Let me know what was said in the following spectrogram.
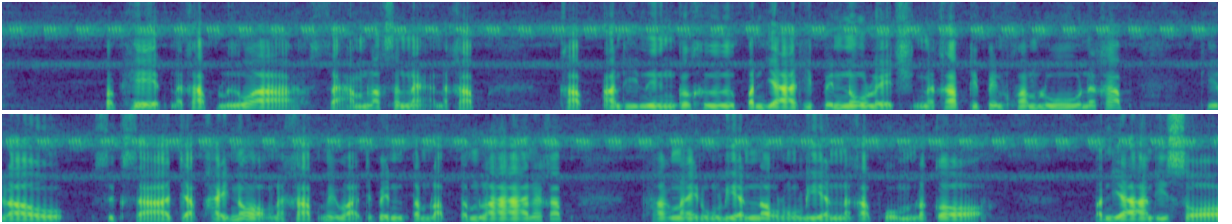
3 ประเภทนะครับ หรือว่า 3 ลักษณะนะครับ ครับอันที่หนึ่งก็คือปัญญาที่เป็น knowledge นะครับที่เป็นความรู้นะครับ ที่เราศึกษาจากภายนอกนะครับ ไม่ว่าจะเป็นตำรับตำรานะครับ ทั้งในโรงเรียนนอกโรงเรียนนะครับ ผมแล้วก็ปัญญาอันที่สอง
